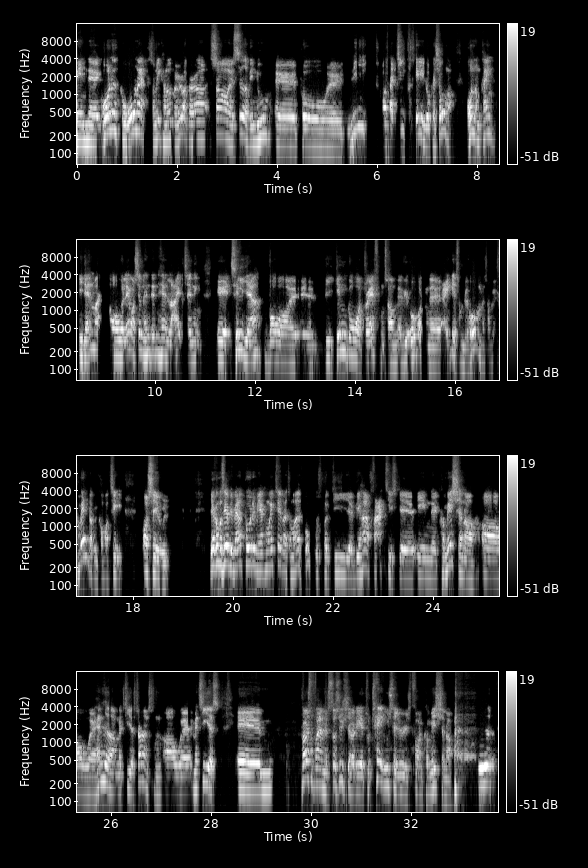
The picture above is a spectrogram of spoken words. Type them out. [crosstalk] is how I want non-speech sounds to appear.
Men øh, grundet corona, som ikke har noget med øl at gøre, så øh, sidder vi nu øh, på øh, 9 10 forskellige lokationer rundt omkring i Danmark, og laver simpelthen den her live-sending øh, til jer, hvor øh, vi gennemgår draften, som øh, vi håber den, øh, ikke som vi håber, men som vi forventer, den kommer til at se ud. Jeg kommer til at blive vært på det, men jeg kommer ikke til at være så meget fokus, fordi øh, vi har faktisk øh, en commissioner, og øh, han hedder Mathias Sørensen. Og øh, Mathias, øh, først og fremmest, så synes jeg, at det er totalt useriøst for en commissioner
